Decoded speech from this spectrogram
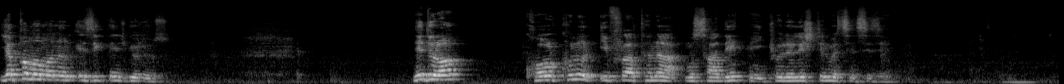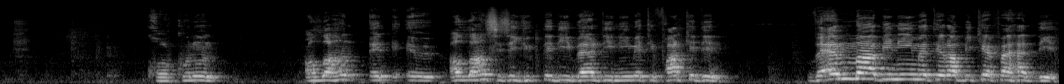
yapamamanın ezikliğini görüyorsun. Nedir o? Korkunun ifratına müsaade etmeyin, köleleştirmesin sizi. Korkunun Allah'ın e, e, Allah'ın size yüklediği, verdiği nimeti fark edin. Ve emma bi nimeti rabbike fehaddis.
